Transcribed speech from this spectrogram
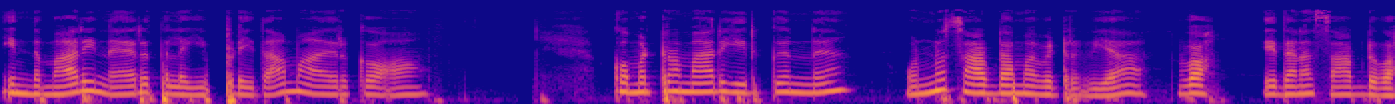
இந்த மாதிரி நேரத்தில் இப்படி தாம்மா இருக்கும் மாதிரி இருக்குன்னு ஒன்றும் சாப்பிடாம விட்டுருவியா? வா எதனா சாப்பிடு வா.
